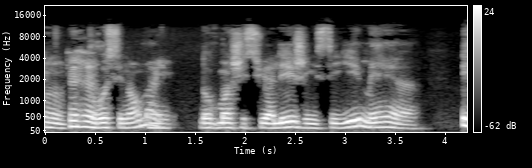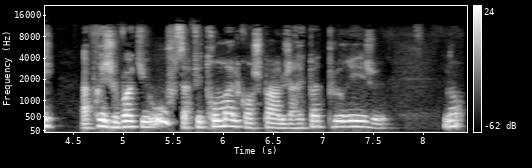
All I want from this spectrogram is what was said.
Mmh. -hmm. Pour eux, c'est normal. Oui. Donc, moi, j'y suis allée, j'ai essayé, mais... Euh, Après, je vois que ouf, ça fait trop mal quand je parle. J'arrête pas de pleurer. Je... Non,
